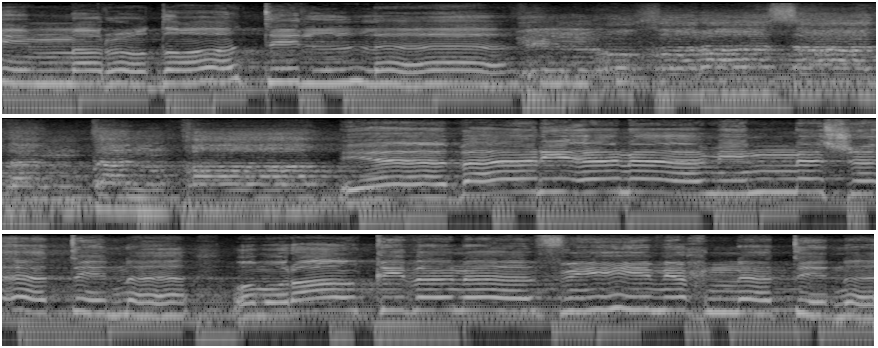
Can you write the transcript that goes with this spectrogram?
من مرضات الله. في الأخرى سعدا تلقى. يا بارئنا من نشأتنا ومراقبنا في محنتنا.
